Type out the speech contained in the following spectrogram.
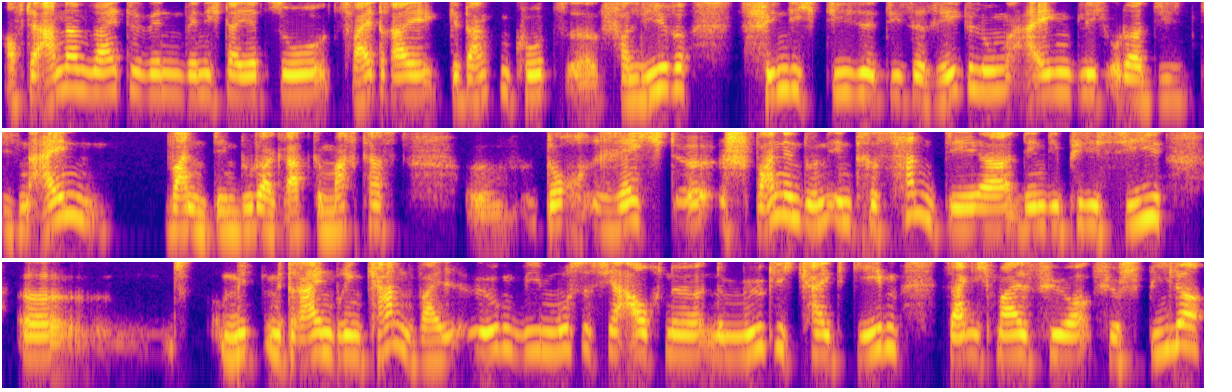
auf der anderen Seite, wenn, wenn ich da jetzt so zwei, drei Gedanken kurz äh, verliere, finde ich diese, diese Regelung eigentlich oder die, diesen einen Wand, den du da gerade gemacht hast, äh, doch recht äh, spannend und interessant, der, den die PDC äh, mit, mit reinbringen kann, weil irgendwie muss es ja auch eine, eine Möglichkeit geben, sage ich mal, für, für Spieler,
